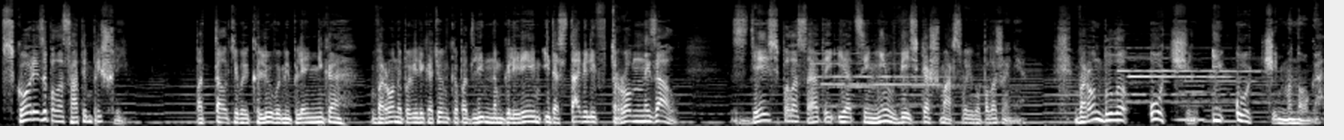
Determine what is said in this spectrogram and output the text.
Вскоре за Полосатым пришли. Подталкивая клювами пленника, вороны повели котенка по длинным галереям и доставили в тронный зал. Здесь Полосатый и оценил весь кошмар своего положения. Ворон было очень и очень много.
